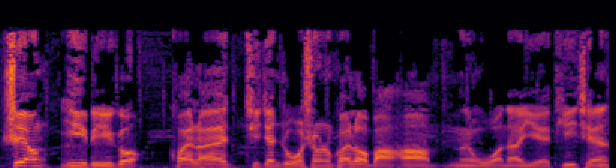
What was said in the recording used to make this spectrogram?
石阳伊里哥，快来提前祝我生日快乐吧啊！那我呢也提前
